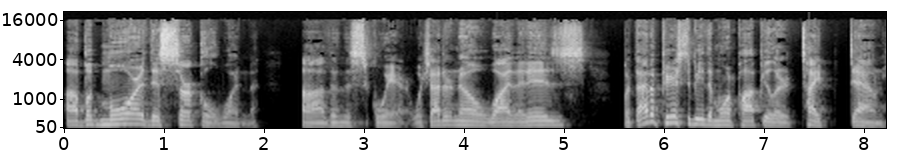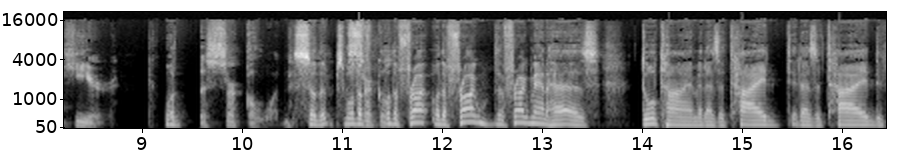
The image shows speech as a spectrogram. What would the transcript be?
uh, but more this circle one uh, than the square, which I don't know why that is, but that appears to be the more popular type down here. Well, the circle one. So the, well, the, well the frog well the frog the frogman has dual time. It has a tide. It has a tide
